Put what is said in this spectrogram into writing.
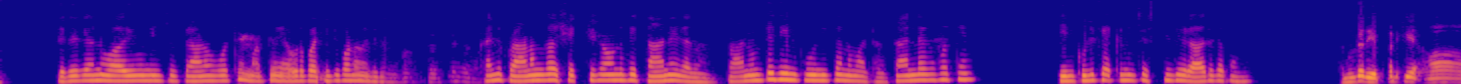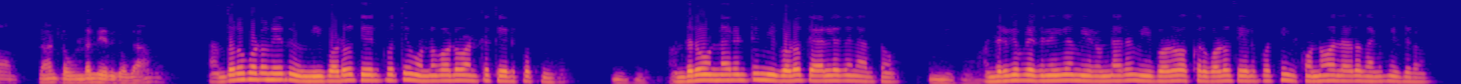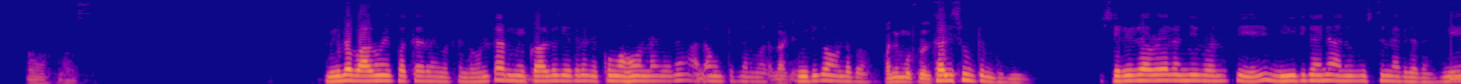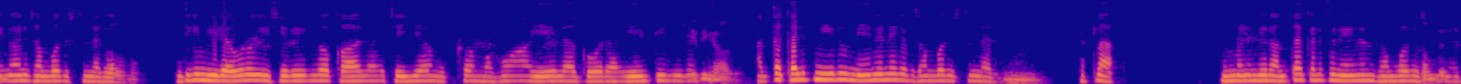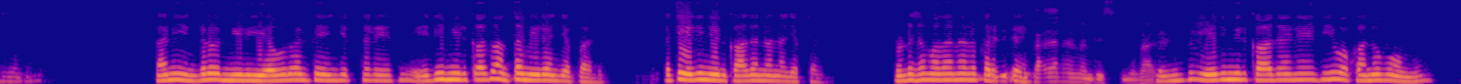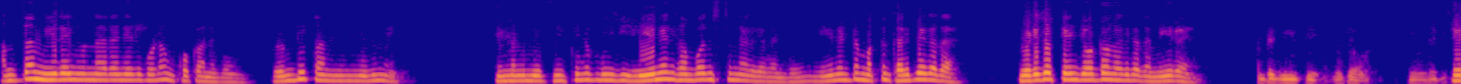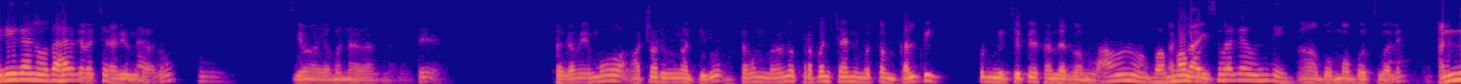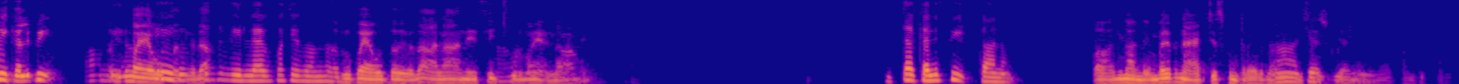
శరీరాన్ని వాయువు నుంచి ప్రాణం పోతే మొత్తం ఎవరు పట్టించుకోవడం కదా. కానీ ప్రాణంగా శక్తిగా ఉన్నది తానే కదా. తానుంటే దీనికి ఉనికి అన్నమాట. తాను లేకపోతే దీనికి ఉనికి ఎక్కడి నుంచి వస్తుంది? రాదు కదా. అందరు ఎప్పటికీ ఆ దాంట్లో ఉండలేరు కదా. అందరూ గొడవ లేదు. మీ గొడవ తేలిపోతే ఉన్న గొడవ అంతా తేలిపోతుంది. అందరూ ఉన్నారంటే మీ గొడవ తేలలేదని అర్థం. అందరికీ ప్రతినిధిగా మీరు ఉన్నారు మీ గొడవ ఒక్కరు గొడవ తేలిపోతే ఇంకొన్న వాళ్ళు ఎవరో కనిపించడం. మీలో భాగమైపోతారు అనమాట ఉంటారు. మీ కాళ్ళు చేతులు ఎక్కువ మొహం ఉన్నాయి కదా అలా ఉంటుంది అనమాట. విడిగా ఉండదు. కలిసి ఉంటుంది. శరీర అవయాలన్నీ కలిపి మీదిగానే అనుభవిస్తున్నారు కదా. నేను అని సంబోధిస్తున్నారు కదా. అవును. ఇందుకే మీరెవరు ఈ శరీరంలో కాల చెయ్య ముక్క మొహం ఏల గోర ఏంటి మీరు? అంతా కలిపి మీరు నేననే కదా సంబోధిస్తున్నారు. అట్లా మిమ్మల్ని మీరు అంతా కలిపి నేనని సంబోధిస్తున్నారు కదా. కానీ ఇందులో మీరు ఎవరు అంటే ఏం చెప్తారు? ఏది ఏది మీరు కాదు అంతా మీరే అని చెప్పాలి. అయితే ఏది నేను కాదని అన్న చెప్పాలి. రెండు సమాధానాలు కరెక్టే. రెండు ఏది మీరు కాదనేది ఒక అనుభవం. అంతా మీరై ఉన్నారనేది కూడా ఇంకొక అనుభవం. రెండు తన నిజమే మిమ్మల్ని మీరు చూసినప్పుడు ఇది నేనని సంబోధిస్తున్నారు కదండి. నేనంటే మొత్తం కలిపే కదా. విడగొట్టి ఏం చూడడం లేదు కదా మీరే. అంటే దీనికి శరీరాన్ని శంకరాచార్యులు చెప్తున్నారు. ఏమన్నారు అంటే సగమేమో ఆచార్యున్నట్టు సగం ప్రపంచాన్ని మొత్తం కలిపి ఇప్పుడు మీరు చెప్పిన సందర్భంలో. అవును బొమ్మ ఇట్లా. వల్లే ఉంది. ఆ బొమ్మ బొరుసు వలె. అన్ని కలిపి రూపాయి అవుతుంది కదా. మీరు లేకపోతే ఇది ఉండదు. రూపాయి అవుతుంది కదా అలా అనేసి చూడమని అన్నారు అంతా కలిపి తాను నా నెంబర్ ఏమైనా యాడ్ చేసుకుంటారా? ఎవరైనా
